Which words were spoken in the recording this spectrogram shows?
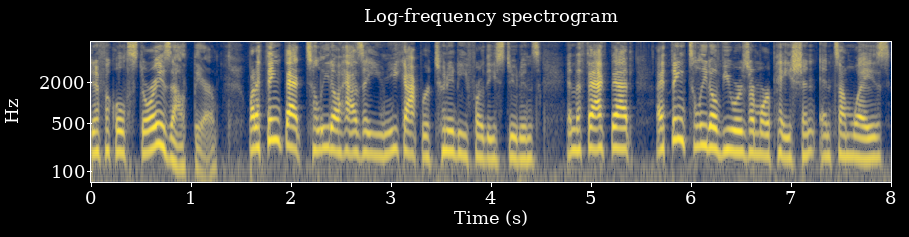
difficult stories out there. But I think that Toledo has a unique opportunity for these students and the fact that I think Toledo viewers are more patient in some ways.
